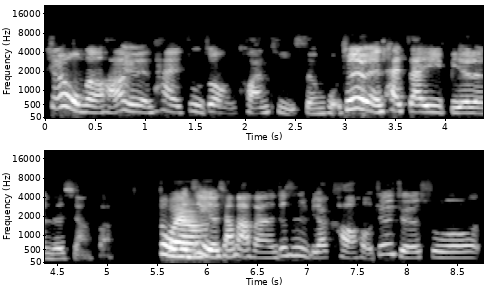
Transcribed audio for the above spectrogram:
就是我们好像有点太注重团体生活，就是有点太在意别人的想法，对啊，我们自己的想法反正就是比较靠后，就是觉得说，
